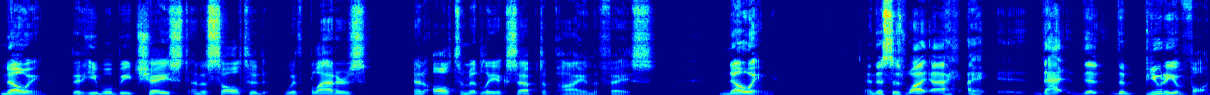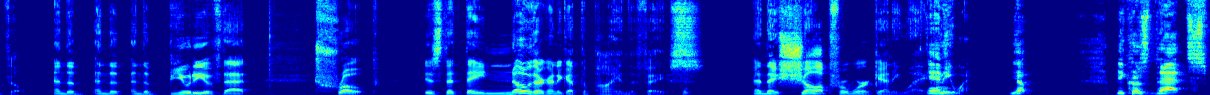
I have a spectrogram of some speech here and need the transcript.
knowing that he will be chased and assaulted with bladders and ultimately accept a pie in the face. Knowing and this is why I, I that the the beauty of vaudeville and the and the and the beauty of that trope is that they know they're going to get the pie in the face and they show up for work anyway. Anyway. Yep. Because that's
